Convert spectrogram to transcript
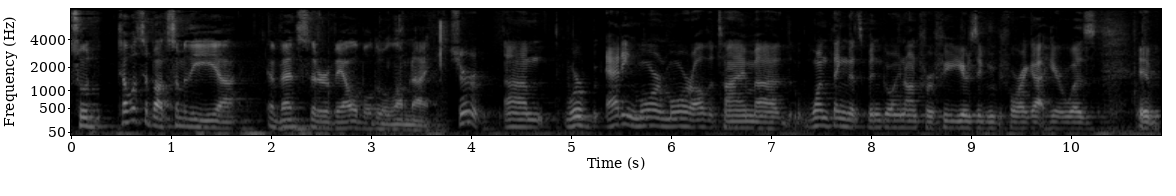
So tell us about some of the uh, events that are available to alumni. Sure. Um, we're adding more and more all the time. Uh, one thing that's been going on for a few years, even before I got here, was it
